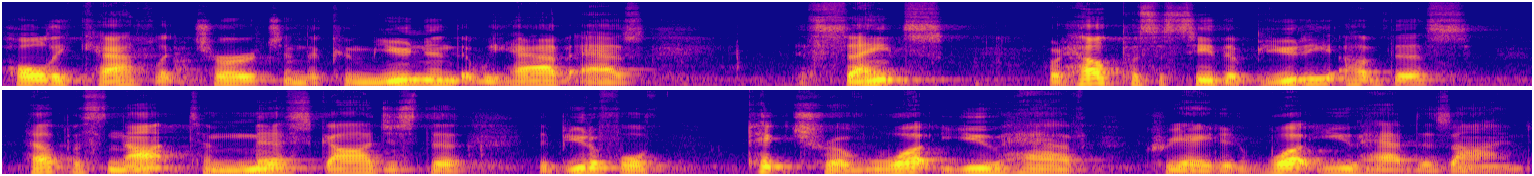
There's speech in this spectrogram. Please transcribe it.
Holy Catholic Church and the communion that we have as saints. Lord, help us to see the beauty of this. Help us not to miss, God, just the, the beautiful picture of what you have created, what you have designed.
